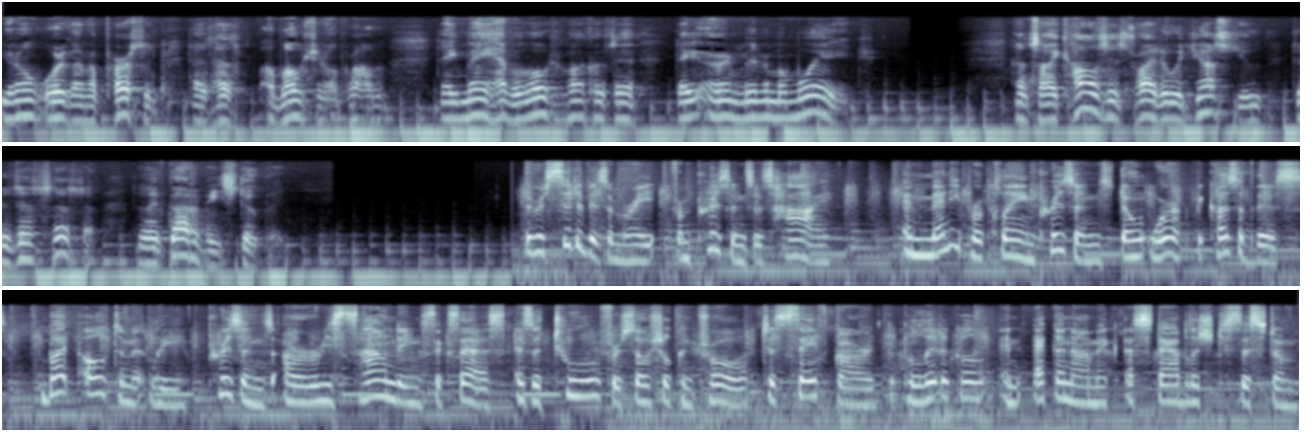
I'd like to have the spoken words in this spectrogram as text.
You don't work on a person that has emotional problems. They may have emotional problems because they earn minimum wage. And psychologists try to adjust you to this system. So they've got to be stupid. The recidivism rate from prisons is high, and many proclaim prisons don't work because of this. But ultimately, prisons are a resounding success as a tool for social control to safeguard the political and economic established system.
